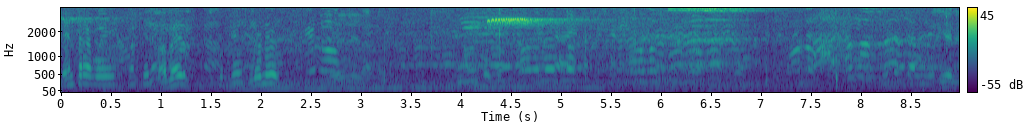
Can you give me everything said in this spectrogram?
Entra, güey. ¿No quieres? A ver, ¿por qué? Leones. Viene.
